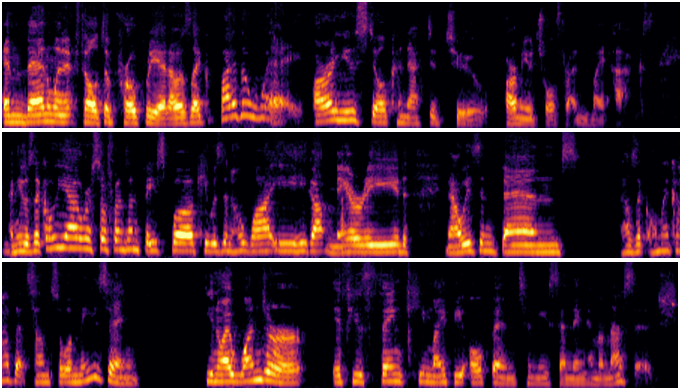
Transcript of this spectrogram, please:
and then when it felt appropriate, I was like, by the way, are you still connected to our mutual friend, my ex? And he was like, oh, yeah, we're still friends on Facebook. He was in Hawaii. He got married. Now he's in Bend. And I was like, oh my God, that sounds so amazing. You know, I wonder if you think he might be open to me sending him a message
